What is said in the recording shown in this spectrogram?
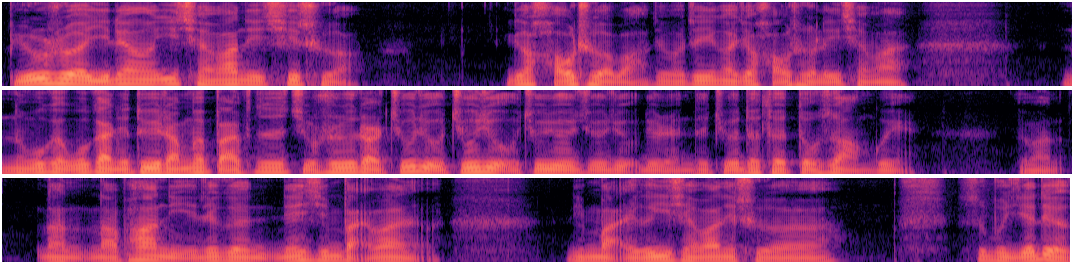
比如说一辆一千万的汽车，一个豪车吧，对吧？这应该叫豪车了，一千万。那我感我感觉，对于咱们百分之九十九点九九九九九九九九的人，他觉得它都是昂贵，对吧？那哪怕你这个年薪百万，你买一个一千万的车，是不是也得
